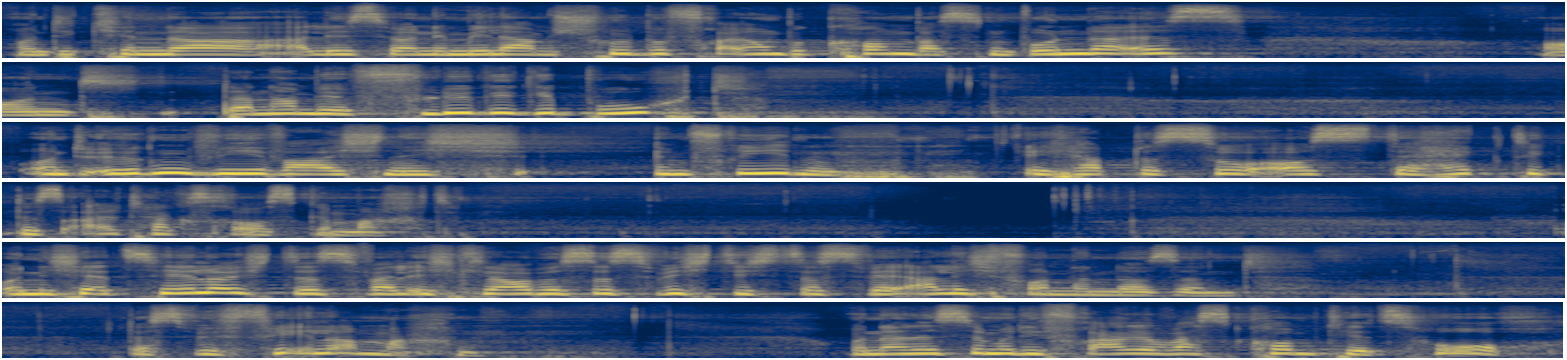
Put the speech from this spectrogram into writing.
Und die Kinder, Alicia und Emilia, haben Schulbefreiung bekommen, was ein Wunder ist. Und dann haben wir Flüge gebucht. Und irgendwie war ich nicht im Frieden. Ich habe das so aus der Hektik des Alltags rausgemacht. Und ich erzähle euch das, weil ich glaube, es ist wichtig, dass wir ehrlich voneinander sind, dass wir Fehler machen. Und dann ist immer die Frage, was kommt jetzt hoch?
